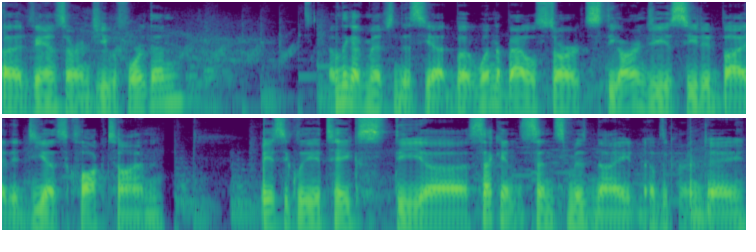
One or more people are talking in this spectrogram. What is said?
uh, advance RNG before then. I don't think I've mentioned this yet, but when a battle starts, the RNG is seeded by the DS clock time. Basically, it takes the uh, second since midnight of the current day,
